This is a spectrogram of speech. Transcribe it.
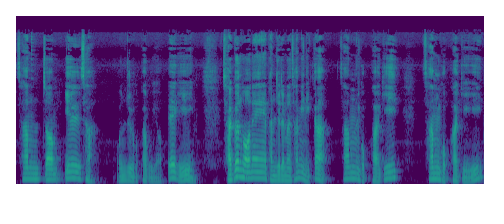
3.14 원줄 곱하고요. 빼기 작은 원의 반지름은 3이니까 3 곱하기 3 곱하기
